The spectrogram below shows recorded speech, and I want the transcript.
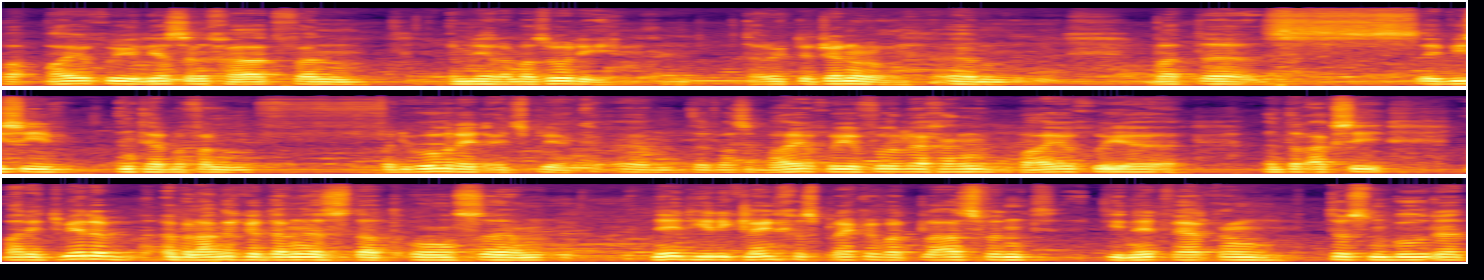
ba baie goeie lesing gehad van meneer Amazodi, Director General, um, wat uh, sy visie in terme van van die owerheid uitspreek. Um, dit was 'n baie goeie voorlegging, baie goeie interaksie. Maar die tweede 'n belangrike ding is dat ons um, net hierdie klein gesprekke wat plaasvind, die netwerking tussen boere,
